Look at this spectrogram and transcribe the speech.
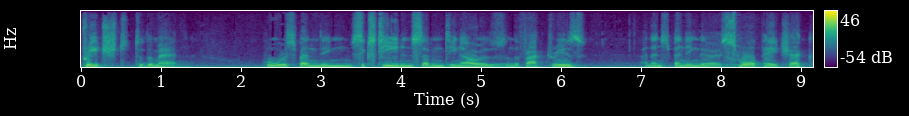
preached to the men who were spending 16 and 17 hours in the factories and then spending their small paycheck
